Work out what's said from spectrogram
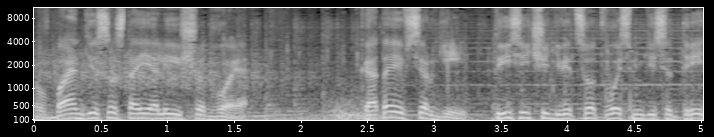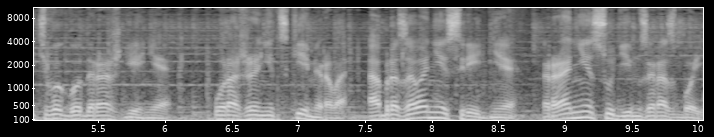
в банде состояли еще двое. Катаев Сергей, 1983 года рождения, уроженец Кемерово, образование среднее, ранее судим за разбой.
